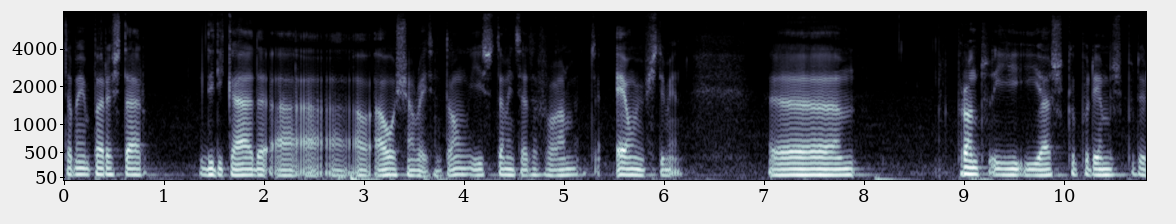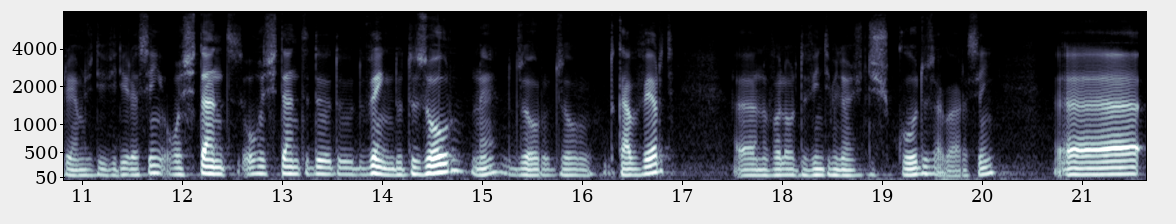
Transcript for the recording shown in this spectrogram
também para estar dedicada à, à, Ocean Race. Então, isso também, de certa forma, é um investimento. Uh, pronto, e, e, acho que podemos, poderemos dividir assim. O restante, o restante do, do vem do tesouro, né? do tesouro, tesouro de Cabo Verde, uh, no valor de 20 milhões de escudos, agora sim, uh,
